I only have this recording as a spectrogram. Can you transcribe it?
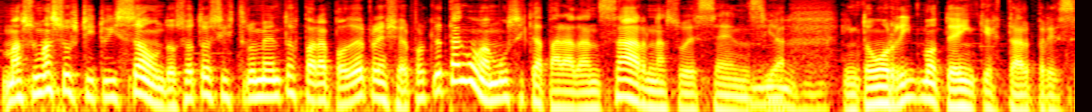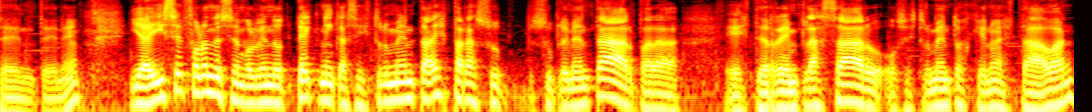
mas uma substituição dos outros instrumentos para poder preencher, porque o tango é uma música para dançar na sua essência, então o ritmo tem que estar presente, né? E aí se foram desenvolvendo técnicas instrumentais para su- suplementar, para este, reemplazar os instrumentos que não estavam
